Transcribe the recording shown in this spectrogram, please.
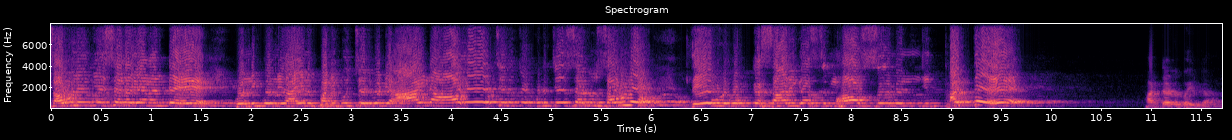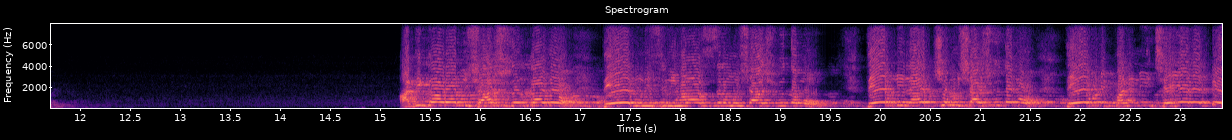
సౌలు ఏం చేశాడయ్యానంటే కొన్ని కొన్ని ఆయన పనికొచ్చేటువంటి ఆయన ఆలోచన చొప్పున చేశాడు సౌలు. దేవుడు ఒక్కసారిగా సింహాసనం నుంచి తట్టే పడ్డాడు బయట. అధికారాలు శాశ్వతం కాదు. దేవుని సింహాసనము శాశ్వతము. దేవుని రాజ్యము శాశ్వతము. దేవుని పనిని చేయాలంటే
